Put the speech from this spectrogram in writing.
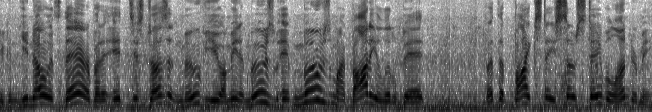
you can you know it's there, but it, it just doesn't move you. I mean it moves it moves my body a little bit, but the bike stays so stable under me.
